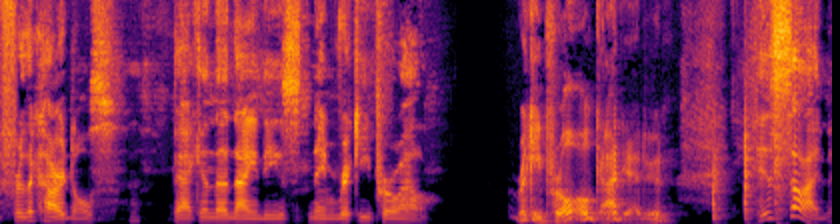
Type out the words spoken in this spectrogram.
for the Cardinals back in the ¡90s named Ricky Proehl. Ricky Pro? Oh God, yeah, dude. His son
